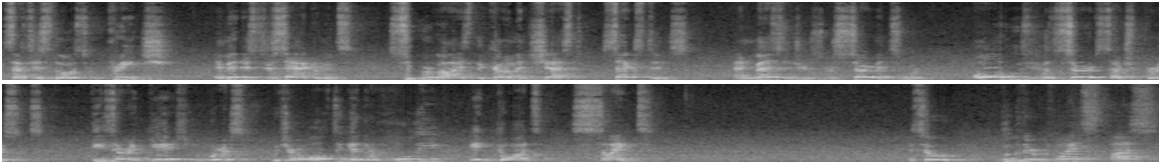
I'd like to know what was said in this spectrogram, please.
such as those who preach, administer sacraments, supervise the common chest, sextons, and messengers or servants or all who serve such persons. These are engaged in works which are altogether holy in God's sight. And so Luther points us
